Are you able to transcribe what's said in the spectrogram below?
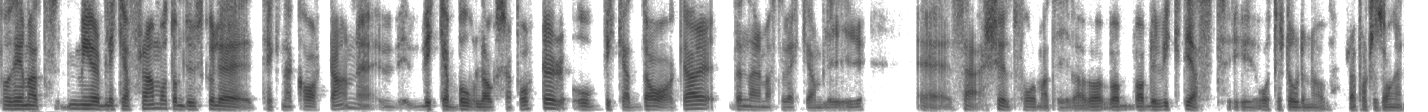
på temat mer blicka framåt, om du skulle teckna kartan, eh, vilka bolagsrapporter och vilka dagar den närmaste veckan blir eh, särskilt formativa? Vad, vad, vad blir viktigast i återstoden av rapportsäsongen?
